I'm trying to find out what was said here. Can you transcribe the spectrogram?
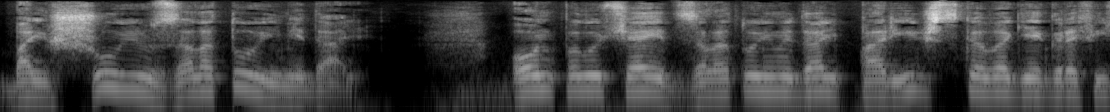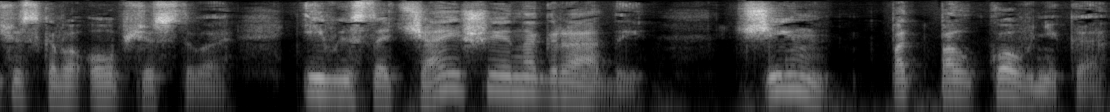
большую золотую медаль. Он получает золотую медаль Парижского географического общества и высочайшие награды, чин подполковника,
